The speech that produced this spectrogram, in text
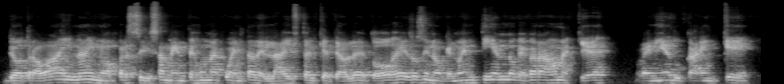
de otra vaina y no precisamente es una cuenta de lifestyle que te hable de todo eso, sino que no entiendo qué carajo me quieres venir a educar en qué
